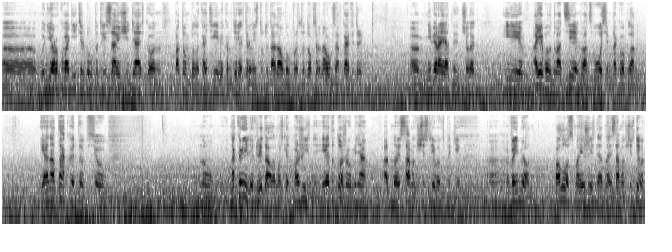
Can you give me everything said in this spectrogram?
э, у нее руководитель был потрясающий дядька, он потом был академиком, директором института, тогда он был просто доктор наук, зав кафедрой. Э, невероятный человек. И, а ей было 27, 28, такого плана. И она так это все, на крыльях летала, можно сказать, по жизни. И это тоже у меня одно из самых счастливых таких э, времен, полос моей жизни, одна из самых счастливых,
